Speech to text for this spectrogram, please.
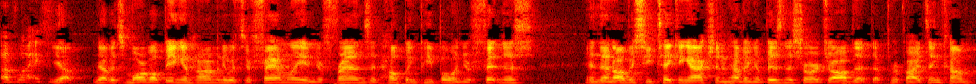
of life yep yep it's more about being in harmony with your family and your friends and helping people and your fitness and then obviously taking action and having a business or a job that, that provides income.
